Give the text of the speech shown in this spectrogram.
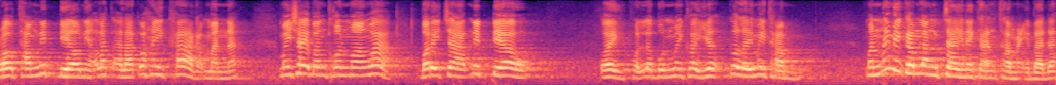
เราทำนิดเดียวเนี่ยอัลลอฮฺตอาลาก็ให้ค่ากับมันนะ ไม่ใช่บางคนมองว่าบริจาคนิดเดียวเอ้ยผลบุญไม่ค่อยเยอะก็เลยไม่ทำมันไม่มีกำลังใจในการทำอิบาดะ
